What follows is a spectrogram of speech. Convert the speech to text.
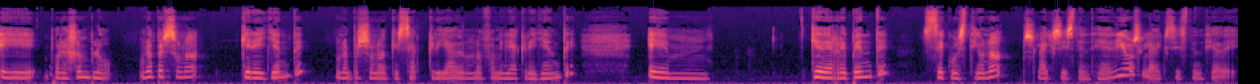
eh, por ejemplo, una persona creyente, una persona que se ha criado en una familia creyente, em, que de repente se cuestiona pues, la existencia de Dios, la existencia de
